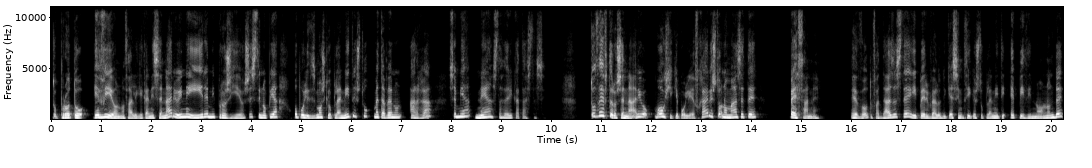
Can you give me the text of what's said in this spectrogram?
Το πρώτο ευίωνο θα έλεγε κανείς σενάριο είναι η ήρεμη προσγείωση στην οποία ο πολιτισμός και ο πλανήτης του μεταβαίνουν αργά σε μια νέα σταθερή κατάσταση. Το δεύτερο σενάριο, όχι και πολύ ευχάριστο, ονομάζεται «πέθανε». Εδώ το φαντάζεστε, οι περιβαλλοντικές συνθήκες του πλανήτη επιδεινώνονται,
